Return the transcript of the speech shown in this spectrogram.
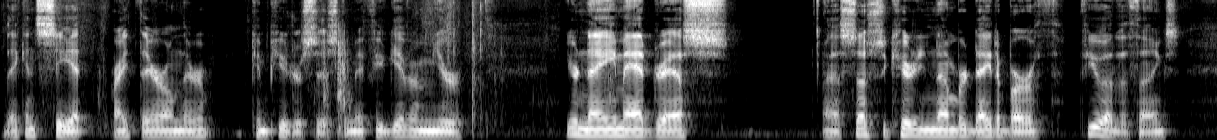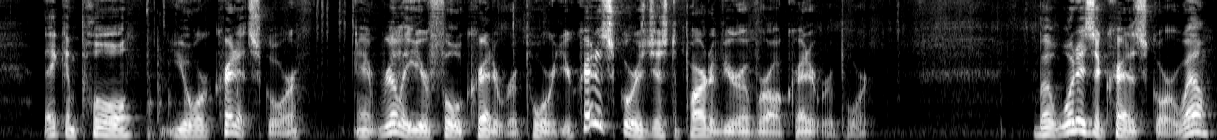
They can see it right there on their computer system. If you give them your your name, address, uh, social security number, date of birth, a few other things, they can pull your credit score and really your full credit report. Your credit score is just a part of your overall credit report. But what is a credit score? Well,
